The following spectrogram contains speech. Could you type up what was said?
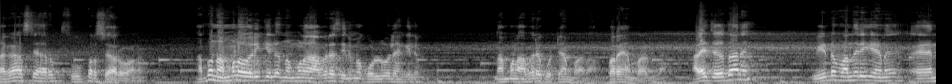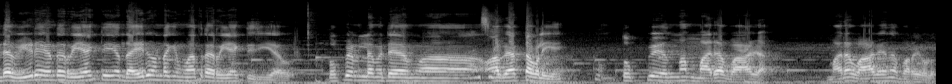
മെഗാസ്റ്റാറും സൂപ്പർ സ്റ്റാറുമാണ് അപ്പോൾ നമ്മൾ ഒരിക്കലും നമ്മൾ അവരെ സിനിമ കൊള്ളൂലെങ്കിലും നമ്മൾ അവരെ കുറ്റാൻ പാടാം. പറയാൻ പാടില്ല. അതേ ചെറുതാനെ. വീണ്ടും വന്നിരിക്കുകയാണ്. എന്റെ വീഡിയോ കണ്ട് റിയാക്ട് ചെയ്യാൻ ധൈര്യം ഉണ്ടെങ്കിൽ മാത്രമേ റിയാക്ട് ചെയ്യാവൂ. തൊപ്പി ഉണ്ടല്ലോ മറ്റേ ആ, വേട്ടവളിയെ? തൊപ്പി എന്ന മരവാഴ. മരവാഴ എന്നേ പറയുള്ളൂ.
